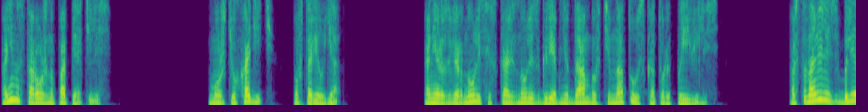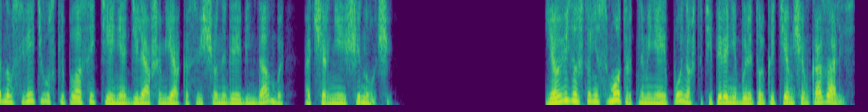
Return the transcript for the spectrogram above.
они настороженно попятились. «Можете уходить», — повторил я. Они развернулись и скользнули с гребня дамбы в темноту, из которой появились. Остановились в бледном свете узкой полосы тени, отделявшем ярко освещенный гребень дамбы от чернеющей ночи. Я увидел, что они смотрят на меня и понял, что теперь они были только тем, чем казались.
